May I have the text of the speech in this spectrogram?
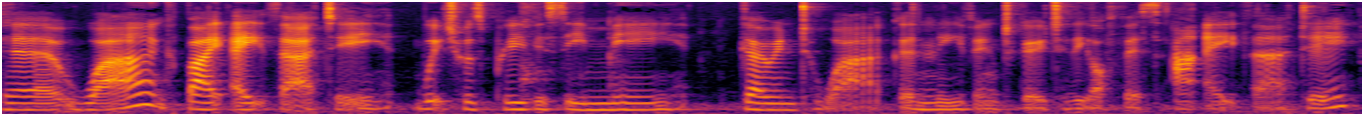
to work by 8:30 which was previously me going to work and leaving to go to the office at 8:30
